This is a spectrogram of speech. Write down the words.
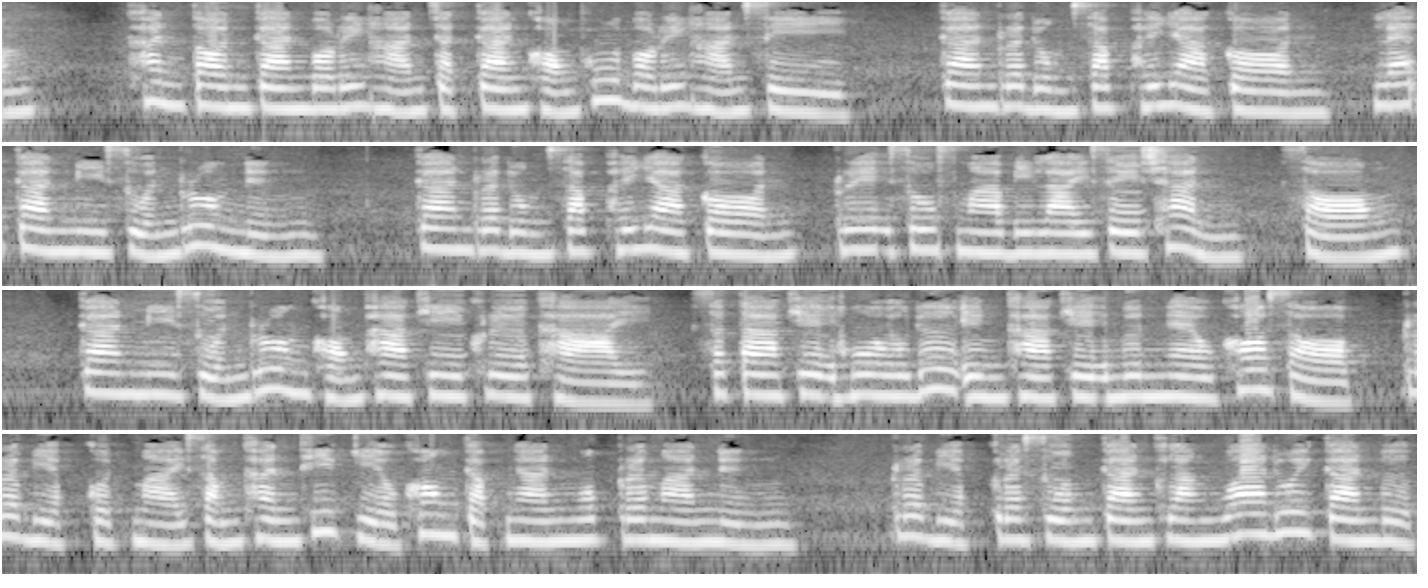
3. ขั้นตอนการบริหารจัดการของผู้บริหาร 4. การระดมทรัพยากร และการมีส่วนร่วมหนึ่งการระดมทรัพยากร Resource Mobilization 2. การมีส่วนร่วมของภาคีเครือข่าย Stakeholder เองคาเคเงินแนวข้อสอบ ระเบียบกฎหมายสำคัญที่เกี่ยวข้องกับงานงบประมาณหนึ่งระเบียบกระทรวงการคลังว่าด้วยการเบิก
